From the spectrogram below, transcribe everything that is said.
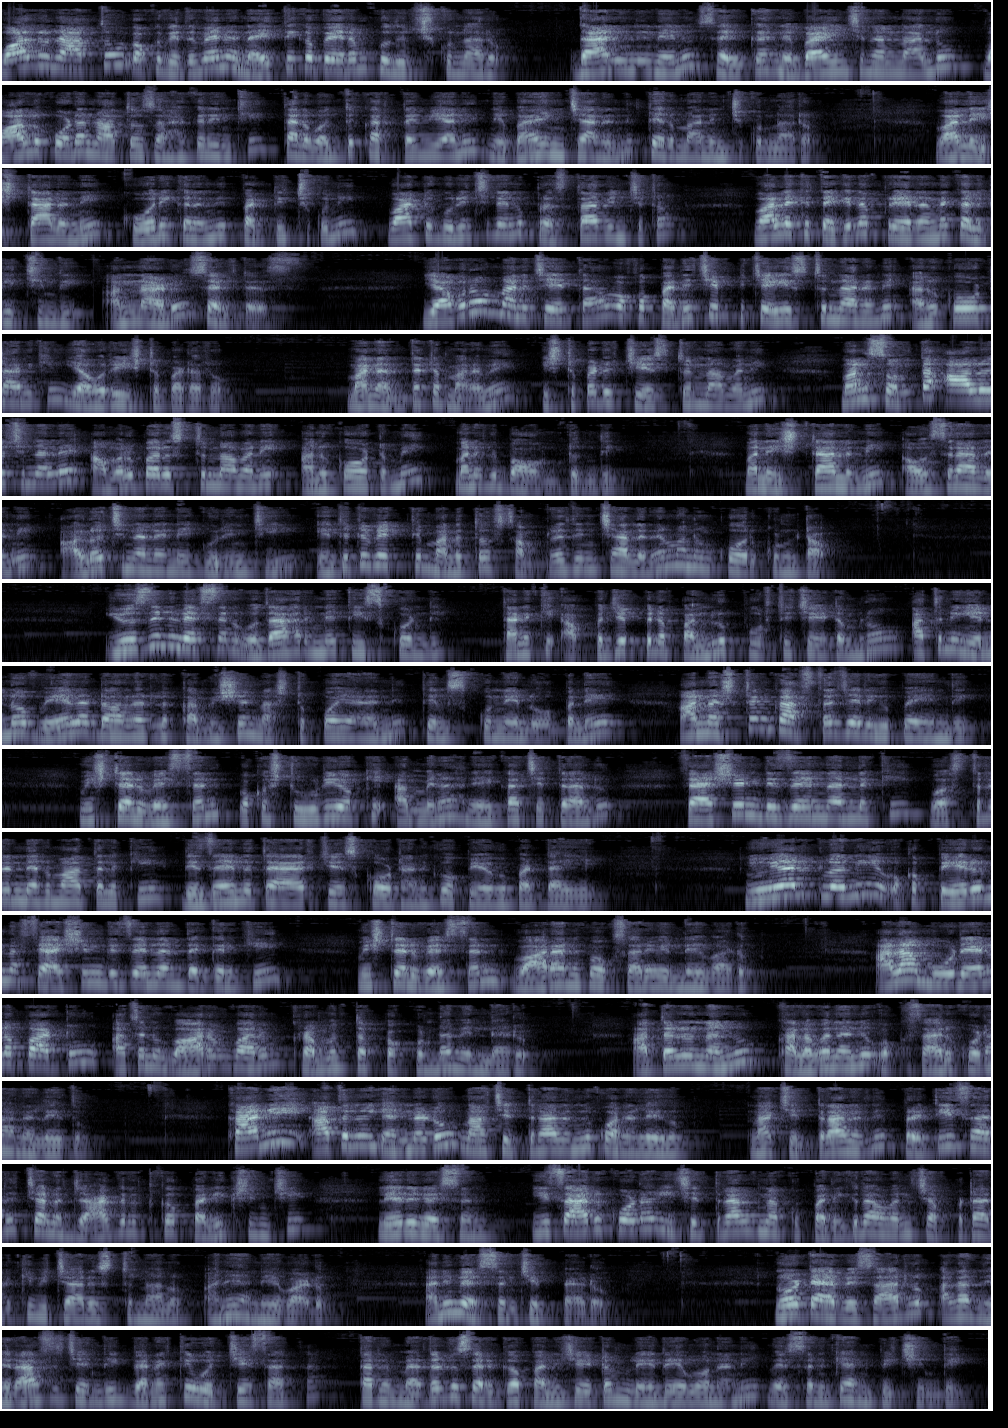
వాళ్ళు నాతో ఒక విధమైన నైతిక బేరం కుదుర్చుకున్నారు. దానిని నేను సరిగ్గా నిభాయించినన్నాళ్ళు వాళ్ళు కూడా నాతో సహకరించి తన వంతు కర్తవ్యాన్ని నిభాయించాలని తీర్మానించుకున్నారు. వాళ్ళ ఇష్టాలని కోరికలని పట్టించుకుని వాటి గురించి నేను ప్రస్తావించటం వాళ్ళకి తగిన ప్రేరణ కలిగించింది అన్నాడు సెల్టర్స్ ఎవరో మన చేత ఒక పని చెప్పి చేయిస్తున్నారని అనుకోవటానికి ఎవరు ఇష్టపడరు. మనంతట మనమే ఇష్టపడి చేస్తున్నామని మన సొంత ఆలోచనలే అమలుపరుస్తున్నామని అనుకోవటమే మనకి బాగుంటుంది. మన ఇష్టాలని అవసరాలని ఆలోచనలని గురించి ఎదుటి వ్యక్తి మనతో సంప్రదించాలని మనం కోరుకుంటాం. యూజిన్ వెసన్ ఉదాహరణే తీసుకోండి. తనకి అప్పజెప్పిన పనులు పూర్తి చేయడంలో అతను ఎన్నో వేల డాలర్ల కమిషన్ నష్టపోయాడని తెలుసుకునే లోపలే ఆ నష్టం కాస్త జరిగిపోయింది. మిస్టర్ వెస్సన్ ఒక స్టూడియోకి అమ్మిన రేఖాచిత్రాలు ఫ్యాషన్ డిజైనర్లకి వస్త్ర నిర్మాతలకి డిజైన్లు తయారు చేసుకోవడానికి ఉపయోగపడ్డాయి. న్యూయార్క్లోని ఒక పేరున్న ఫ్యాషన్ డిజైనర్ దగ్గరికి మిస్టర్ వెస్సన్ వారానికి ఒకసారి వెళ్ళేవాడు. అలా మూడేళ్ళ పాటు అతను వారం వారం క్రమం తప్పకుండా వెళ్ళాడు. అతను నన్ను కలవనని ఒకసారి కూడా అనలేదు. కానీ అతను ఎన్నడూ నా చిత్రాలను కొనలేదు. నా చిత్రాలని ప్రతిసారి చాలా జాగ్రత్తగా పరీక్షించి లేదు వ్యసన్ ఈసారి కూడా ఈ చిత్రాలు నాకు పనికిరావని చెప్పడానికి విచారిస్తున్నాను అని అనేవాడు అని వ్యసన్ చెప్పాడు. నూట యాభై సార్లు అలా నిరాశ చెంది వెనక్కి వచ్చేశాక తన మెదడు సరిగ్గా పనిచేయటం లేదేమోనని వ్యసన్కి అనిపించింది.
